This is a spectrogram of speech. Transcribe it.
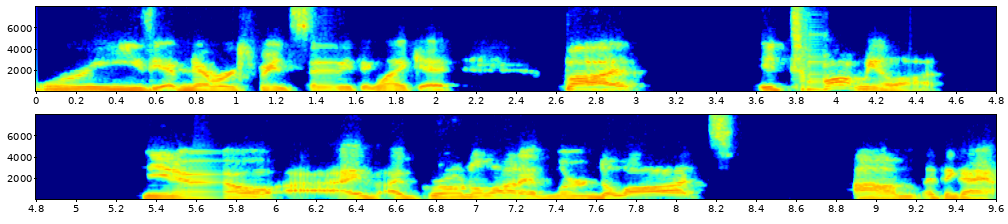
crazy. I've never experienced anything like it. But it taught me a lot. You know, I've I've grown a lot. I've learned a lot. Um, I think I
